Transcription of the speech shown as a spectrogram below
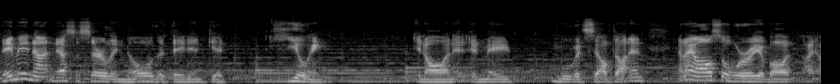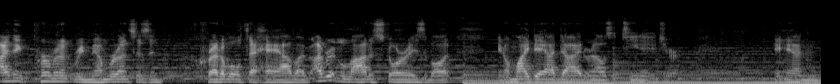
They may not necessarily know that they didn't get healing, you know, and it, it may move itself down. And and I also worry about. I, I think permanent remembrance is incredible to have. I've, I've written a lot of stories about, you know, my dad died when I was a teenager, and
